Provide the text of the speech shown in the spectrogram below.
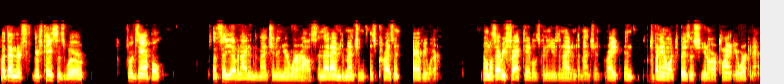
But then there's there's cases where, for example, let's say you have an item dimension in your warehouse, and that item dimension is present everywhere. Almost every fact table is going to use an item dimension, right? And depending on what business you know or client you're working at.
